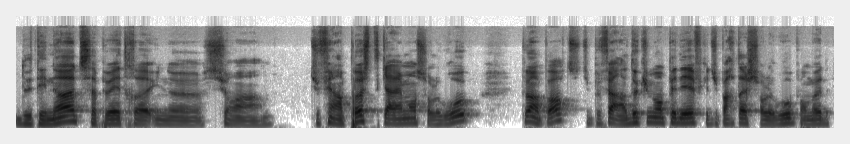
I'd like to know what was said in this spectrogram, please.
de, tes notes, ça peut être une sur un tu fais un post carrément sur le groupe, peu importe. Tu peux faire un document PDF que tu partages sur le groupe en mode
